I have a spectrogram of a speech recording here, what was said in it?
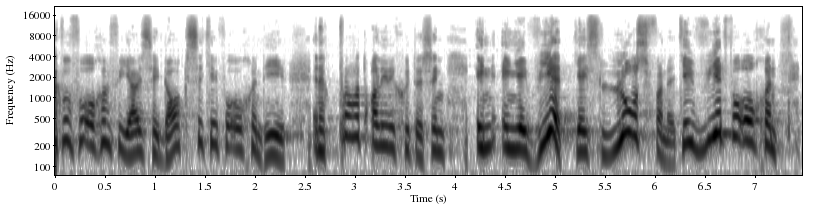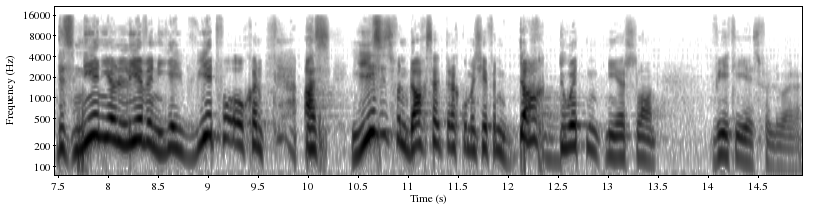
ek wil viroggend vir jou sê, dalk sit jy viroggend hier en ek praat al hierdie goeters en en en jy weet, jy's los van dit. Jy weet viroggend, dis nie in jou lewe nie. Jy weet viroggend as Jesus vandag sou terugkom as jy vandag dood moet neerslaan, weet jy jy is verlore.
